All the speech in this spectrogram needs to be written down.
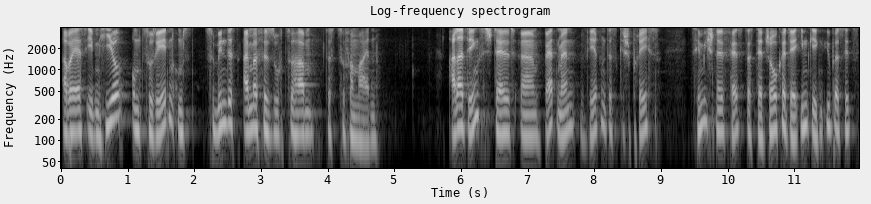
Aber er ist eben hier, um zu reden, um es zumindest einmal versucht zu haben, das zu vermeiden. Allerdings stellt äh, Batman während des Gesprächs ziemlich schnell fest, dass der Joker, der ihm gegenüber sitzt,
